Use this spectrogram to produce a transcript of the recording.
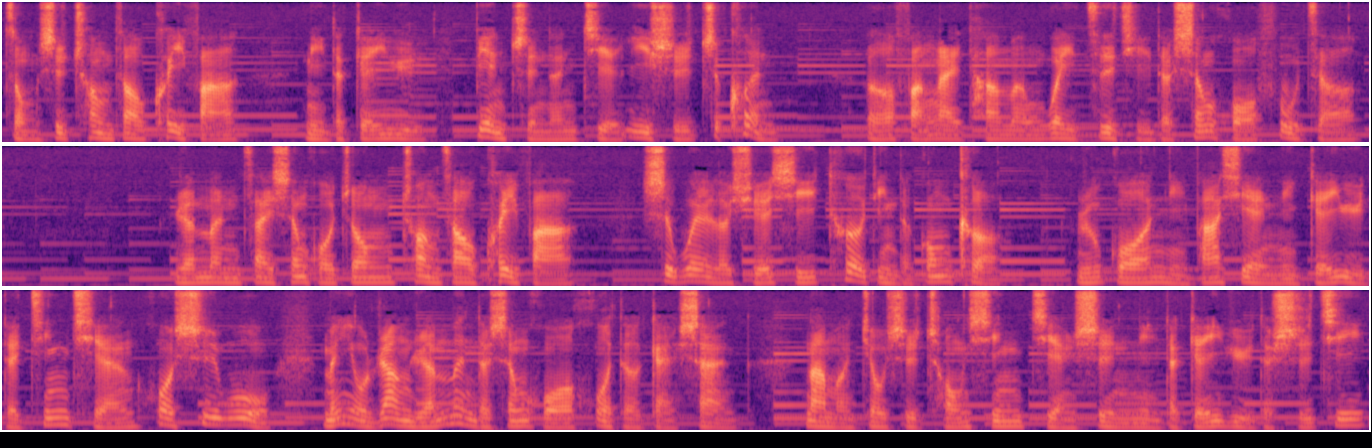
总是创造匮乏，你的给予便只能解一时之困。而妨碍他们为自己的生活负责。人们在生活中创造匮乏，是为了学习特定的功课。如果你发现你给予的金钱或事物没有让人们的生活获得改善，那么就是重新检视你的给予的时机。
